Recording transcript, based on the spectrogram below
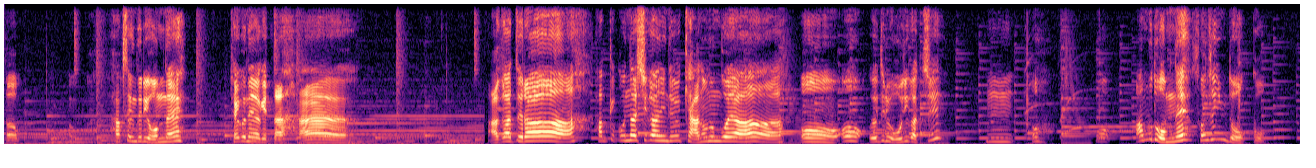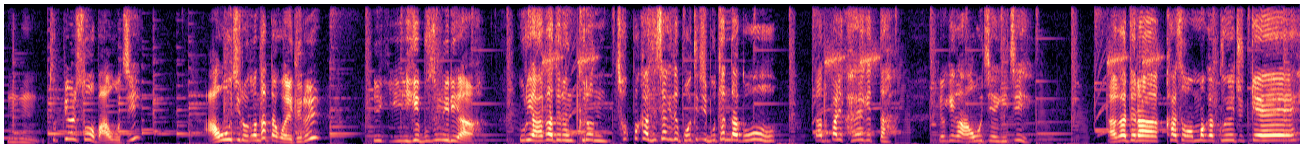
어, 어 학생들이 없네. 퇴근해야겠다. 아. 아가들아 학교 끝날 시간인데 왜 이렇게 안 오는 거야? 어어 애들이 어디 갔지? 음어 어, 아무도 없네? 선생님도 없고. 음 특별 수업 아오지? 아오지로 떠났다고 애들을? 이, 이- 이게 무슨 일이야? 우리 아가들은 그런 척박한 세상에서 버티지 못한다고. 나도 빨리 가야겠다. 여기가 아오지행이지? 아가들아 가서 엄마가 구해줄게.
